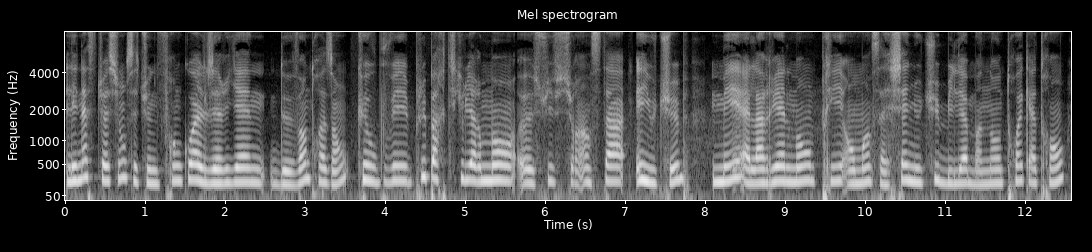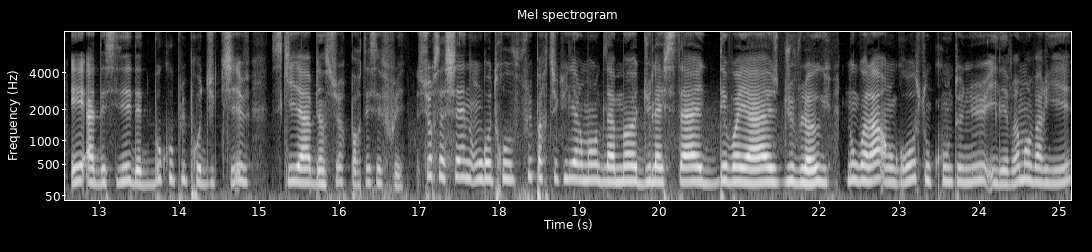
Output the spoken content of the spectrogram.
Lena Situation, c'est une franco-algérienne de 23 ans que vous pouvez plus particulièrement euh, suivre sur Insta et YouTube. Mais elle a réellement pris en main sa chaîne YouTube il y a maintenant 3-4 ans et a décidé d'être beaucoup plus productive, ce qui a bien sûr porté ses fruits. Sur sa chaîne, on retrouve plus particulièrement de la mode, du lifestyle, des voyages, du vlog. Donc voilà, en gros, son contenu, il est vraiment varié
